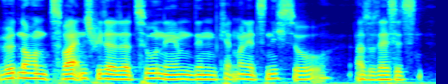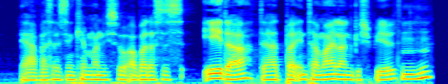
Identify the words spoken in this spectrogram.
würde noch einen zweiten Spieler dazu nehmen, den kennt man jetzt nicht so. Also der ist jetzt, ja, was heißt, den kennt man nicht so, aber das ist Eder, der hat bei Inter Mailand gespielt. Mhm.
